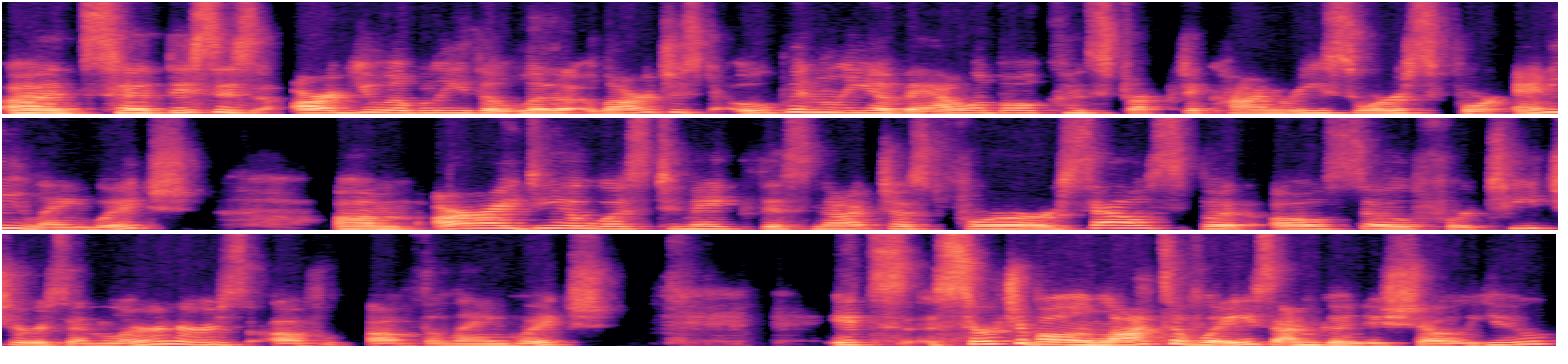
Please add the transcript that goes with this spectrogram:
Uh, so this is arguably the largest openly available Constructicon resource for any language. Um, our idea was to make this not just for ourselves, but also for teachers and learners of, of the language. It's searchable in lots of ways I'm going to show you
